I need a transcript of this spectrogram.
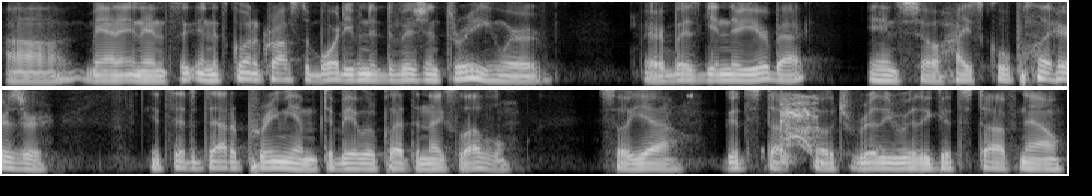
Uh, man and, it's and it's going across the board even to division 3 where everybody's getting their year back. And so high school players are it's at, it's at a premium to be able to play at the next level. So yeah good stuff coach. Really really good stuff. Now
